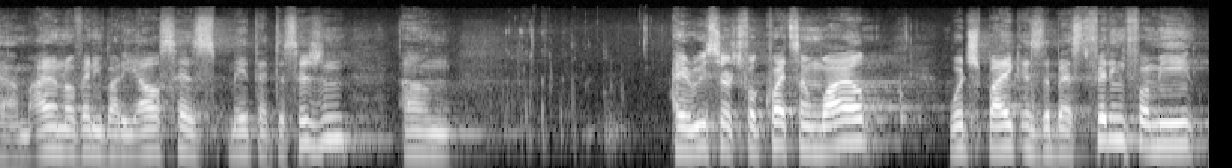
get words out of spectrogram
Um, I don't know if anybody else has made that decision. Um, I researched for quite some while which bike is the best fitting for me.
